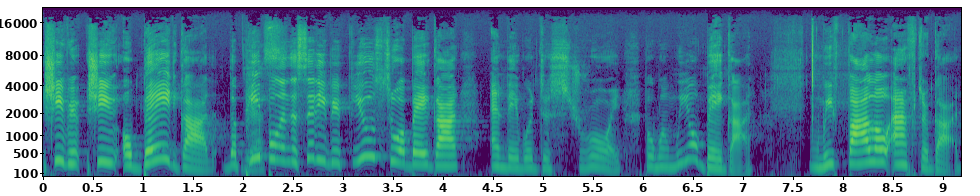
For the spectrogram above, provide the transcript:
she re- she obeyed God. The Yes. people in the city refused to obey God and they were destroyed. But when we obey God, and we follow after God,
